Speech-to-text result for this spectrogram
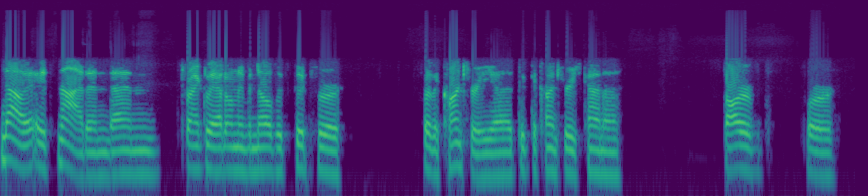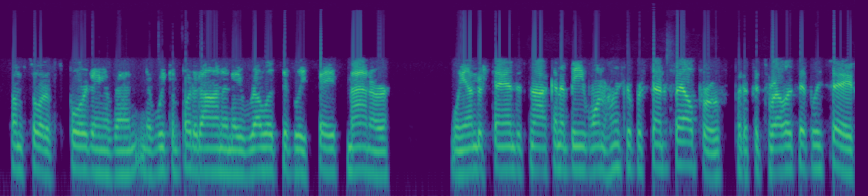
No, it's not, and and frankly, I don't even know if it's good for for the country. Uh, I think the country's kind of starved for some sort of sporting event, and if we can put it on in a relatively safe manner, we understand it's not going to be 100% fail-proof, but if it's relatively safe,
